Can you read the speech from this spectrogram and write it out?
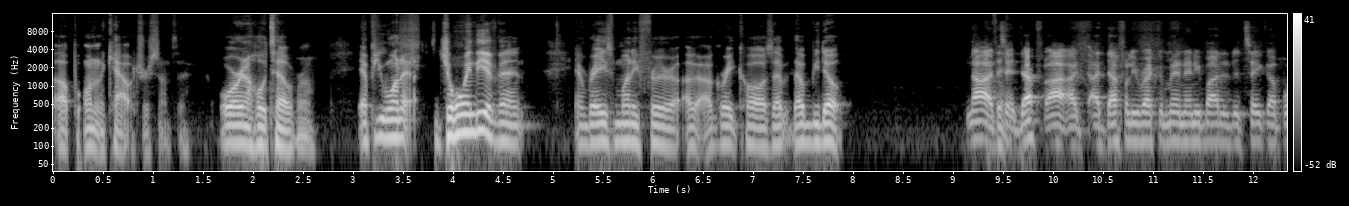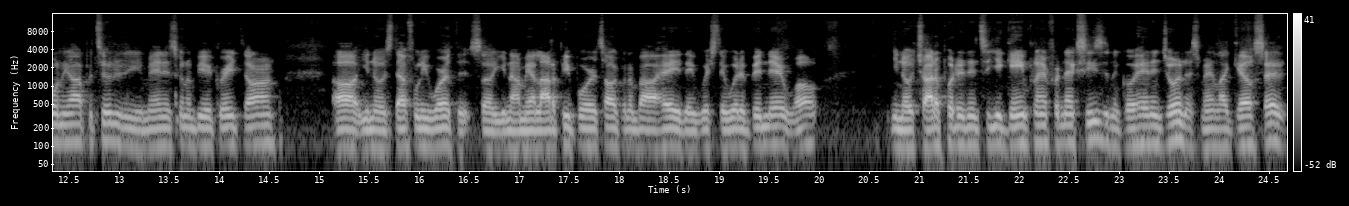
up on the couch or something, or in a hotel room. If you want to join the event and raise money for a, a great cause, that that would be dope. No, I, Think- def- I, I I definitely recommend anybody to take up on the opportunity, man. It's going to be a great time. Uh, you know, it's definitely worth it. So, you know, what I mean, a lot of people are talking about, hey, they wish they would have been there. Well, you know, try to put it into your game plan for next season and go ahead and join us, man. Like Gail said,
